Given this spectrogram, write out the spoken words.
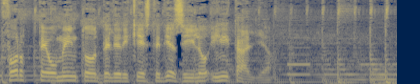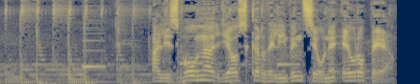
Forte aumento delle richieste di asilo in Italia. A Lisbona gli Oscar dell'invenzione europea.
